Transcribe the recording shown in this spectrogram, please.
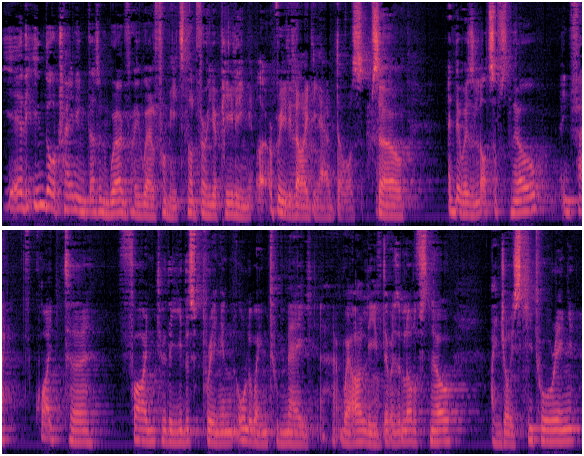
Yeah, the indoor training doesn't work very well for me. It's not very appealing. I really like the outdoors. So, and there was lots of snow. In fact, quite uh, far into the, the spring and all the way into May, uh, where I live, there was a lot of snow. I enjoy ski touring,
